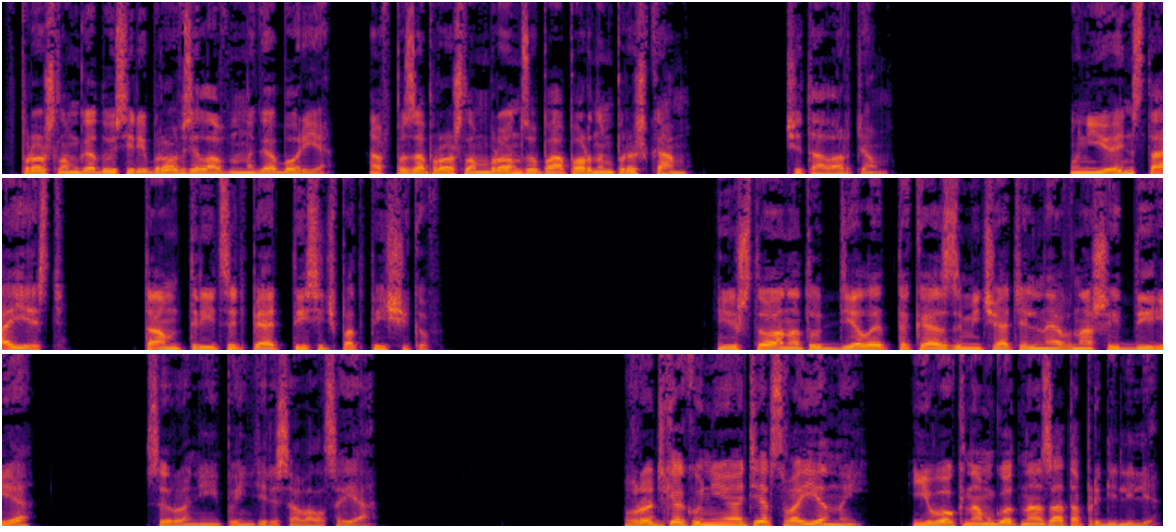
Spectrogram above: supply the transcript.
В прошлом году серебро взяла в многоборье, а в позапрошлом бронзу по опорным прыжкам, читал Артем. У нее инста есть. Там 35 тысяч подписчиков. И что она тут делает, такая замечательная в нашей дыре? — с иронией поинтересовался я. «Вроде как у нее отец военный. Его к нам год назад определили»,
